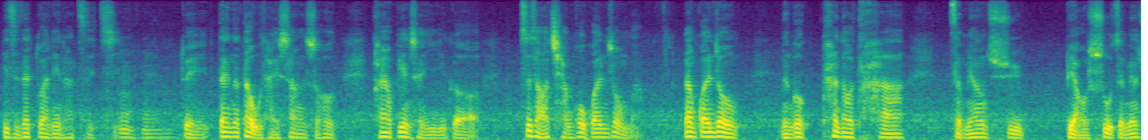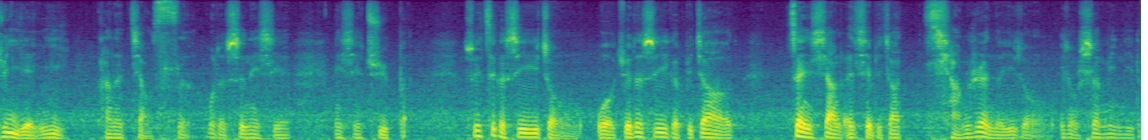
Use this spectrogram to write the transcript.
一直在锻炼他自己。嗯嗯，对。但是到舞台上的时候，他要变成一个，至少要强过观众嘛，让观众能够看到他怎么样去表述，怎么样去演绎。他的角色，或者是那些那些剧本，所以这个是一种，我觉得是一个比较正向而且比较强韧的一种一种生命力的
